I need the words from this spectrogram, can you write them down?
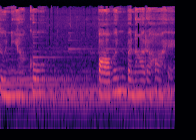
दुनिया को पावन बना रहा है।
